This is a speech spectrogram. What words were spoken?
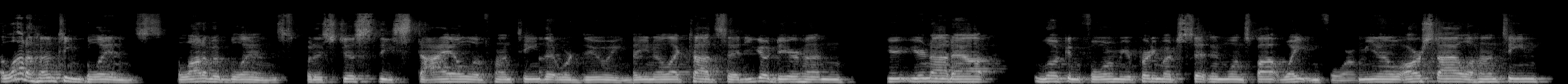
A lot of hunting blends. A lot of it blends, but it's just the style of hunting that we're doing. You know, like Todd said, you go deer hunting, you're not out looking for them. You're pretty much sitting in one spot waiting for them. You know, our style of hunting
